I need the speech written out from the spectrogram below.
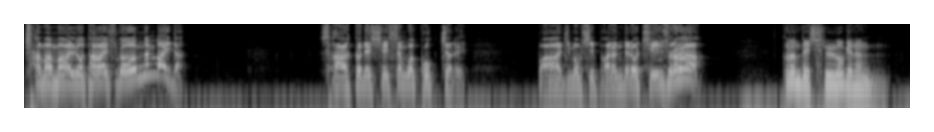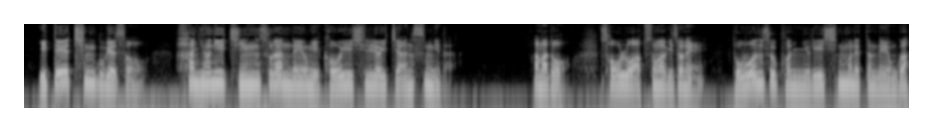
차마 말로 다 할 수가 없는 바이다. 사건의 실상과 곡절을 빠짐없이 바른대로 진술하라. 그런데 실록에는 이때의 친국에서 한현이 진술한 내용이 거의 실려 있지 않습니다. 아마도 서울로 압송하기 전에 도원수 권율이 신문했던 내용과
